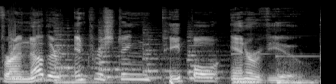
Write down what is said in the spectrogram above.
for another interesting people interview.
